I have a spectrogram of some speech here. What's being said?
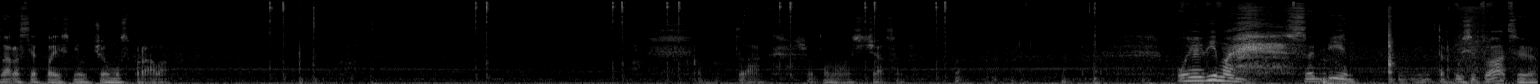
зараз я поясню, в чому справа. Так, що там у нас з часом? Уявімо собі таку ситуацію,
